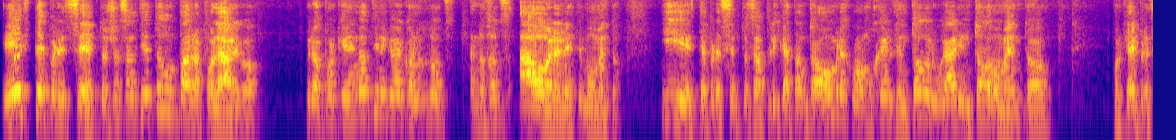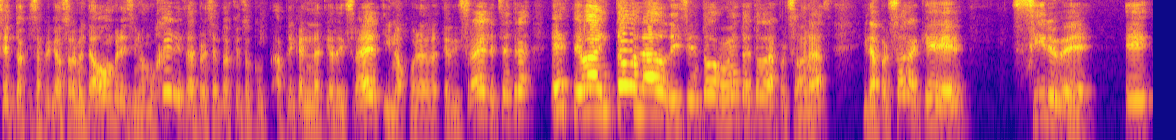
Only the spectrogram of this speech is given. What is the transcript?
Este precepto, yo salté todo un párrafo largo, pero porque no tiene que ver con nosotros, nosotros ahora, en este momento. Y este precepto se aplica tanto a hombres como a mujeres en todo lugar y en todo momento. Porque hay preceptos que se aplican solamente a hombres y no a mujeres, hay preceptos que se aplican en la tierra de Israel y no fuera de la tierra de Israel, etc. Este va en todos lados, dice, en todo momento de todas las personas. Y la persona que sirve eh,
